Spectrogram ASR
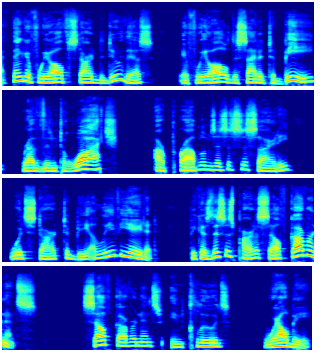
I think if we all started to do this, if we all decided to be rather than to watch, our problems as a society would start to be alleviated because this is part of self governance. Self governance includes well being.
